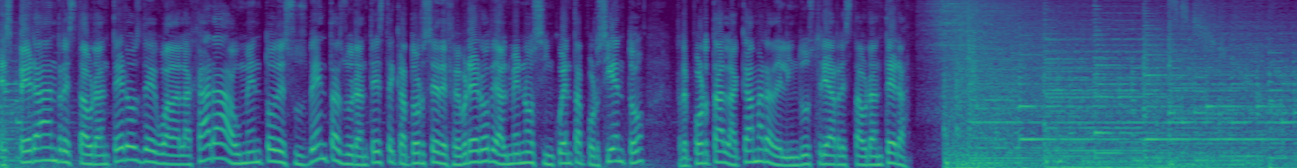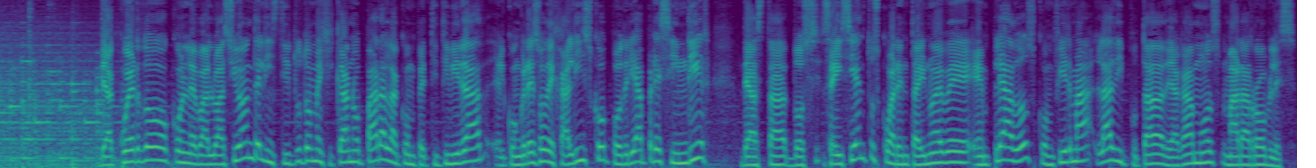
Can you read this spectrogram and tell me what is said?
Esperan restauranteros de Guadalajara aumento de sus ventas durante este 14 de febrero de al menos 50%, reporta la Cámara de la Industria Restaurantera. De acuerdo con la evaluación del Instituto Mexicano para la Competitividad, el Congreso de Jalisco podría prescindir de hasta 649 empleados, confirma la diputada de Agamos, Mara Robles.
